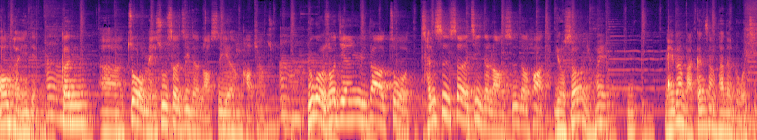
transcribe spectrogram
Open 一点，跟呃做美术设计的老师也很好相处。如果说今天遇到做城市设计的老师的话，有时候你会没办法跟上他的逻辑，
